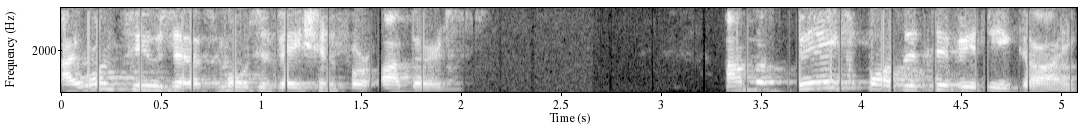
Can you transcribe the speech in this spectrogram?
I want to use it as motivation for others. I'm a big positivity guy.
